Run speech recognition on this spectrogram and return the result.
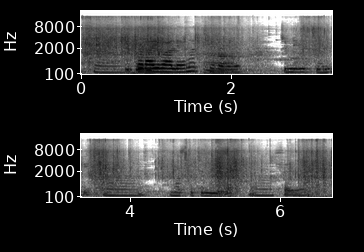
हाँ कढ़ाई वाले हैं ना अच्छे लग रहे चुन्नी भी चुन की हाँ। मस्त चुन्नी है। हाँ सही है।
